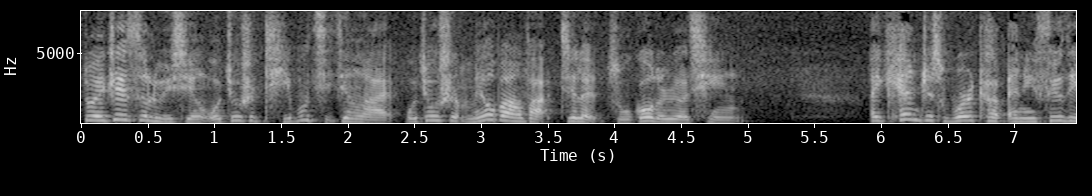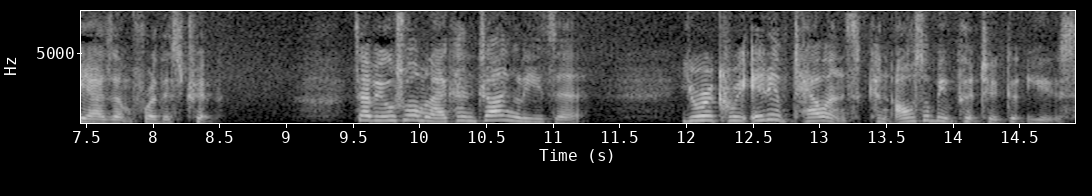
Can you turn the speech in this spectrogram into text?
对这次旅行，我就是提不起劲来，我就是没有办法积累足够的热情。I can't just work up an enthusiasm for this trip。再比如说，我们来看这样一个例子：Your creative talents can also be put to good use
